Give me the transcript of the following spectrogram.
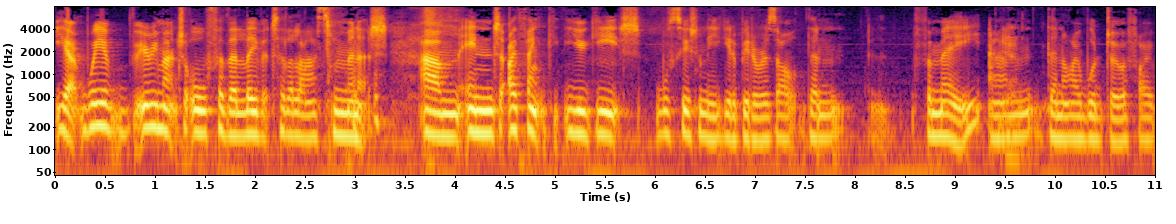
yeah, we're very much all for the leave it to the last minute, um, and I think you get well certainly you get a better result than for me um, Yeah. than I would do if I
